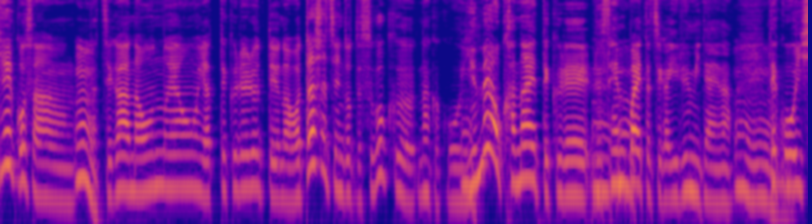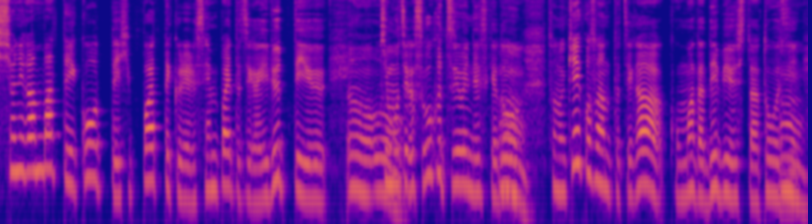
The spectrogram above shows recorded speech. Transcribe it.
恵子さんたちがナオンのヤオンをやってくれるっていうのは、私たちにとってすごくなんかこう、夢を叶えてくれる先輩たちがいるみたいな。で、こう一緒に頑張っていこうって引っ張ってくれる先輩たちがいるっていううん、うん気持ちがすごく強いんですけど、うんその恵子さんたちがこうまだデビューした当時うん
